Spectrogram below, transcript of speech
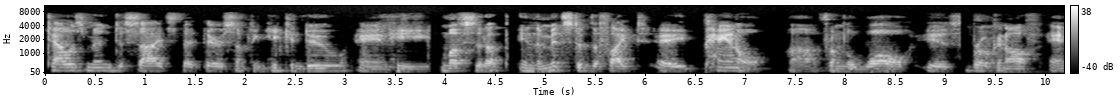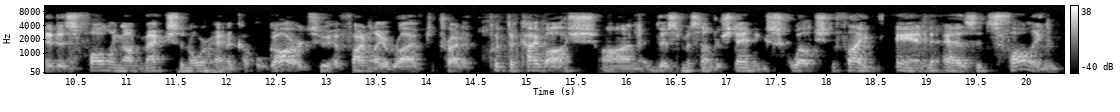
Talisman decides that there's something he can do and he muffs it up. In the midst of the fight, a panel uh, from the wall is broken off and it is falling on Maxinor and a couple guards who have finally arrived to try to put the kibosh on this misunderstanding, squelch the fight. And as it's falling,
